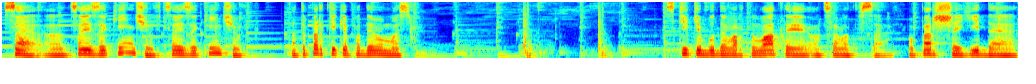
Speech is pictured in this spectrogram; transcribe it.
Все, е, цей закінчив, цей закінчив. А тепер тільки подивимось, скільки буде вартувати оце от все. По-перше, їде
